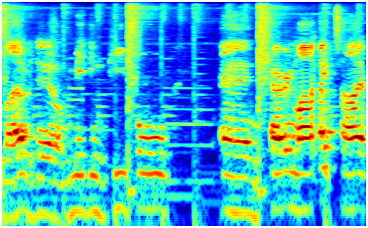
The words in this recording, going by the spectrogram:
loved, you know, meeting people and sharing my time.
